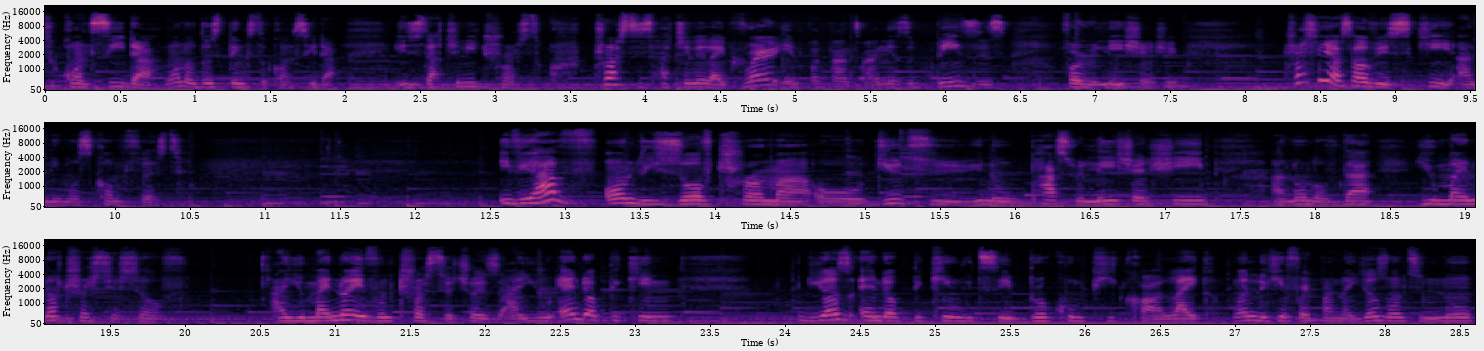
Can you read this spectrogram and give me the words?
to consider, one of those things to consider is actually trust. Trust is actually like very important and is the basis for relationship. Trusting yourself is key and it must come first. If you have unresolved trauma or due to, you know, past relationship and all of that, you might not trust yourself. And you might not even trust your choice and you end up picking you just end up picking with a broken picker. Like when looking for a partner, you just want to know,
